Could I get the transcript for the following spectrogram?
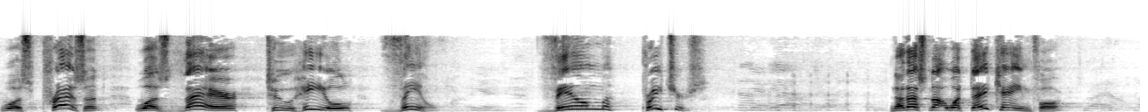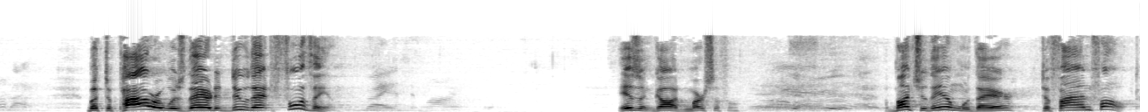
was present, was there to heal them. Them preachers. Now, that's not what they came for. But the power was there to do that for them. Isn't God merciful? A bunch of them were there to find fault.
